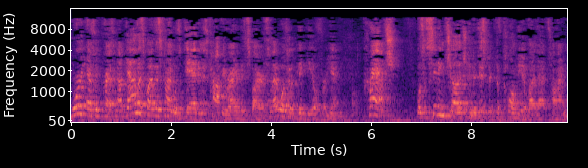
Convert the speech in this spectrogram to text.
weren't as impressed. Now, Dallas by this time was dead and his copyright had expired, so that wasn't a big deal for him. Cranch was a sitting judge in the District of Columbia by that time,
